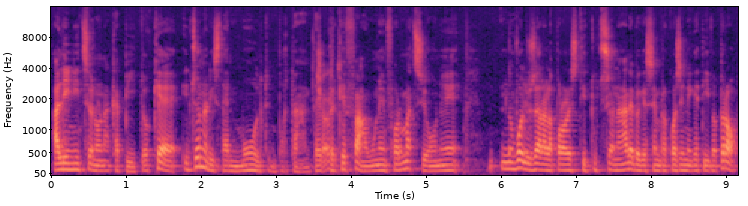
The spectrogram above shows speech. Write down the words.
all'inizio non ha capito che il giornalista è molto importante Certo. perché fa una informazione, non voglio usare la parola istituzionale perché sembra quasi negativa, però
